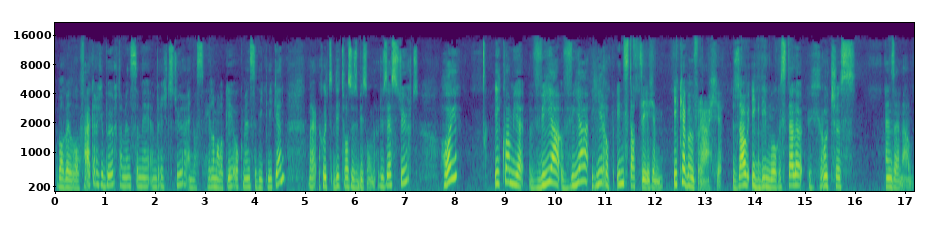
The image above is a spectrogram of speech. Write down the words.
Wat wel wel vaker gebeurt, dat mensen mij een bericht sturen. En dat is helemaal oké, ook mensen die ik niet ken. Maar goed, dit was dus bijzonder. Dus hij stuurt... Hoi, ik kwam je via via hier op Insta tegen. Ik heb een vraagje. Zou ik die mogen stellen? Groetjes en zijn naam.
